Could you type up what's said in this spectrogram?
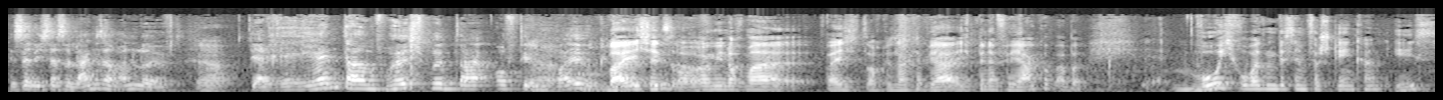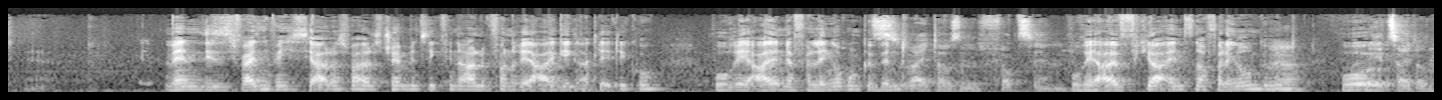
Ist ja nicht, dass er langsam anläuft. Ja. Der rennt da im Vollsprint da auf den Ja. Ball. Weil ich jetzt drauf. irgendwie nochmal, weil ich jetzt auch gesagt habe, ja, ich bin ja für Jakob, aber wo ich Robert ein bisschen verstehen kann, ist, wenn dieses, ich weiß nicht welches Jahr das war, das Champions League Finale von Real gegen Atletico, wo Real in der Verlängerung gewinnt, 2014. wo Real 4-1 nach Verlängerung gewinnt, Ja. Wo Nee, 2000.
